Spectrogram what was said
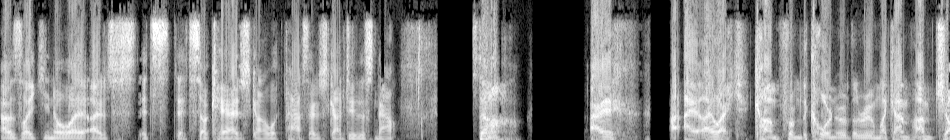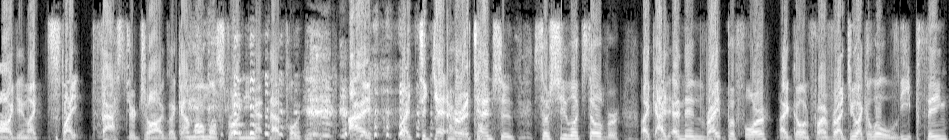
I was like, you know what? I just, it's, it's okay. I just gotta look past. it. I just gotta do this now. So, I, I, I like come from the corner of the room, like I'm, I'm jogging, like slight faster jog, like I'm almost running at that point. I like to get her attention, so she looks over, like I, and then right before I go in front of her, I do like a little leap thing.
